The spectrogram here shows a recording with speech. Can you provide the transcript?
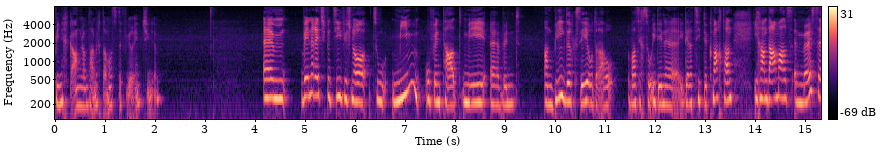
bin ich gegangen und habe mich damals dafür entschieden. Ähm, wenn ihr jetzt spezifisch noch zu meinem Aufenthalt mehr äh, wollt, an Bilder sehen oder auch was ich so in, den, in dieser Zeit gemacht habe. Ich habe damals müssen,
